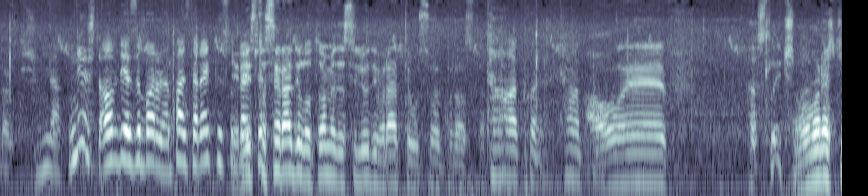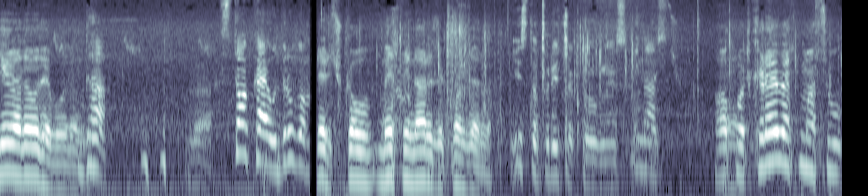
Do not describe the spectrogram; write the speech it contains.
praktički. Da, ništa, ovdje je zaboravljeno. Pazite, rekli su Jer da isto se radilo o tome da se ljudi vrate u svoj prostor. Tako je, tako. A ovo je pa, slično. Ovo nas tjera da odemo odavde. Da. Stoka je u drugom. Kao mesni nareze konzerva. Ista priča kao u Glinskom. A pod krevetima su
